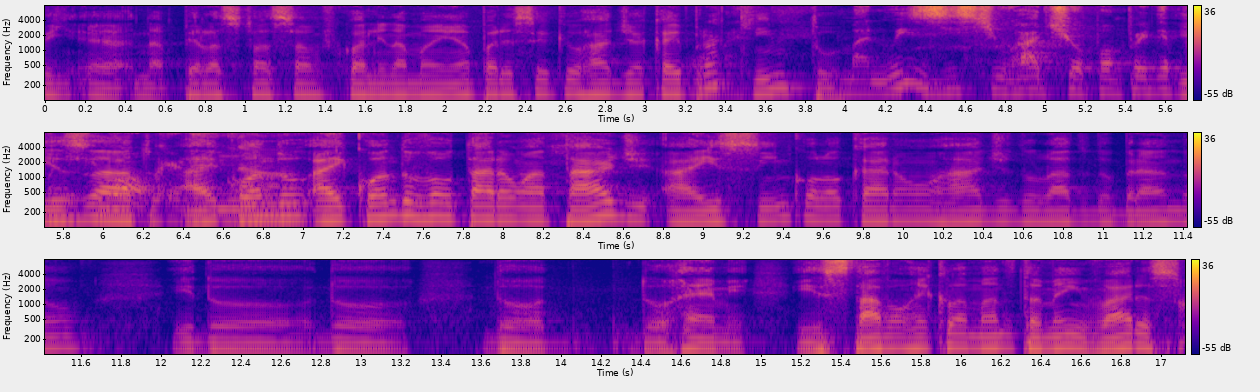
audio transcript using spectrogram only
eh, na- pela situação que ficou ali na manhã, parecia que o RAD ia cair pra quinto. Mas não existe o Rádio Chopin perder pro Nick Exato. Walker. Aí né? quando, aí quando voltaram à tarde, aí sim colocaram o rádio do lado do Brandon e do do do, do Remy. E estavam reclamando também em vários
